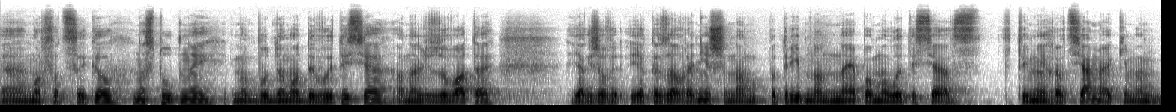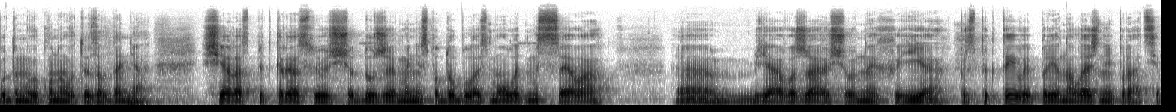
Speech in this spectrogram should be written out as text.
Е, Морфоцикл наступний. І ми будемо дивитися, аналізувати. Як же я казав раніше, нам потрібно не помилитися з тими гравцями, які ми будемо виконувати завдання. Ще раз підкреслюю, що дуже мені сподобалась молодь місцева. Е, Я вважаю, що у них є перспективи при належній праці.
